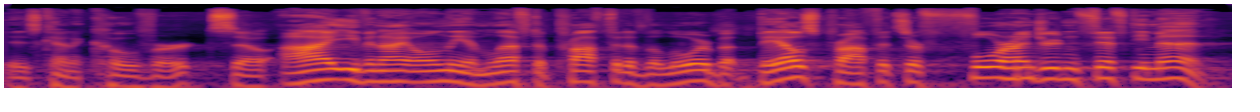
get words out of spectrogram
is kind of covert. So I, even I only, am left a prophet of the Lord, but Baal's prophets are 450 men.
